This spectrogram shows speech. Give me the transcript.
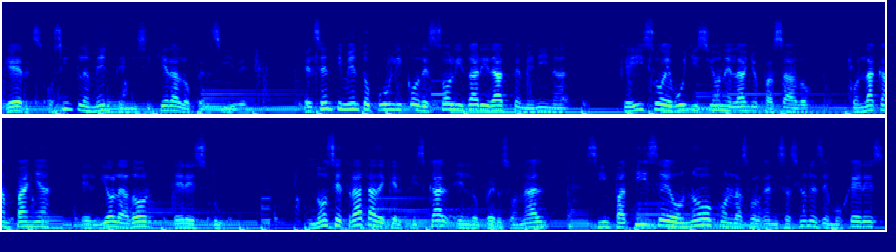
Gertz o simplemente ni siquiera lo percibe el sentimiento público de solidaridad femenina que hizo ebullición el año pasado con la campaña El violador eres tú. No se trata de que el fiscal en lo personal simpatice o no con las organizaciones de mujeres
